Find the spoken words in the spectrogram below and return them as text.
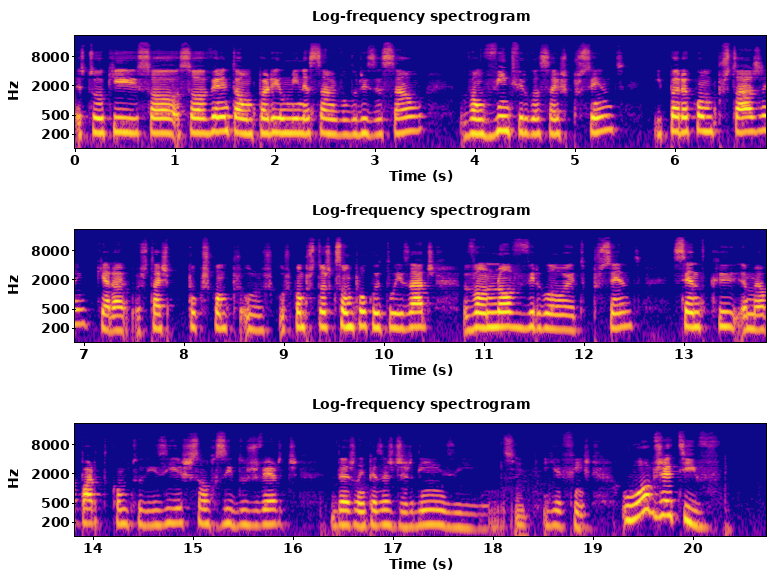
estou aqui só, só a ver então para eliminação e valorização vão 20,6% e para compostagem, que era os tais poucos comp os, os compostores que são pouco utilizados, vão 9,8%, sendo que a maior parte, como tu dizias, são resíduos verdes das limpezas de jardins e, e afins. O objetivo,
